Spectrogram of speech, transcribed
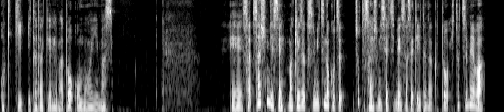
お聞きいただければと思います。えー、最初にですね、まあ、継続する3つのコツ、ちょっと最初に説明させていただくと、1つ目は、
